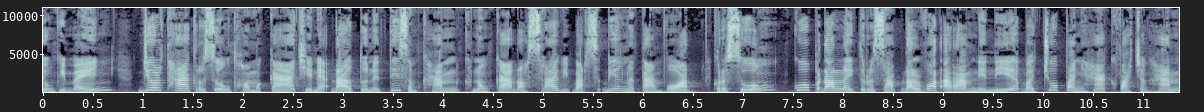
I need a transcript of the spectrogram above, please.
យងគឹមអេងយល់ថាក្រសួងធម្មការជាអ្នកដើរតួនាទីសំខាន់ក្នុងការដោះស្រាយវិបត្តិស្បៀងនៅតាមវត្តក្រសួងគួរផ្ដល់លេខទូរស័ព្ទដល់វត្តអារាមនានាបើជួបបញ្ហាខ្វះចង្ហាន់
